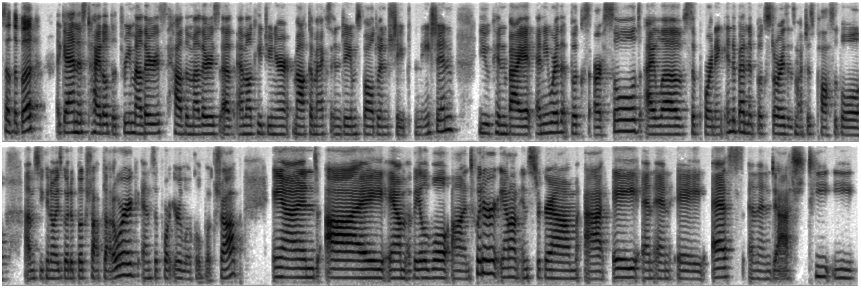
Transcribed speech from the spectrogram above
So the book again is titled The Three Mothers How the Mothers of MLK Jr., Malcolm X, and James Baldwin Shaped the Nation. You can buy it anywhere that books are sold. I love supporting independent bookstores as much as possible. Um, so you can always go to bookshop.org and support your local bookshop. And I am available on Twitter and on Instagram at A N N A S and then dash T E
